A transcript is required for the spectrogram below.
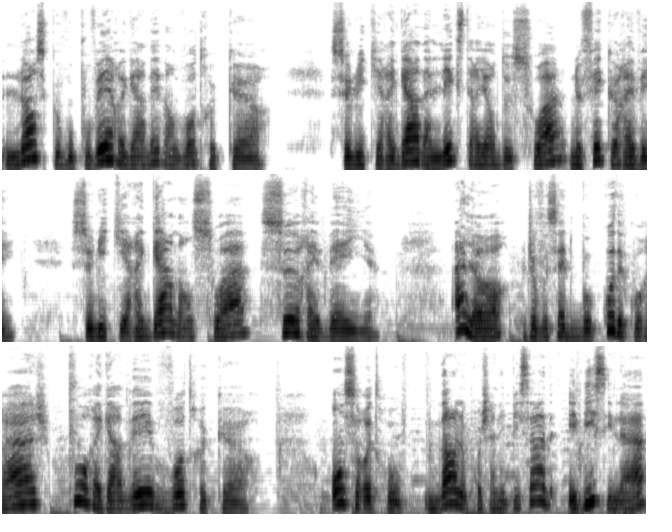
lorsque vous pouvez regarder dans votre cœur. Celui qui regarde à l'extérieur de soi ne fait que rêver. Celui qui regarde en soi se réveille. Alors, je vous souhaite beaucoup de courage pour regarder votre cœur. On se retrouve dans le prochain épisode et d'ici là,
